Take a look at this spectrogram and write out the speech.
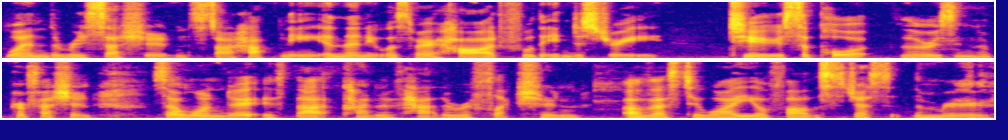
when the recession started happening, and then it was very hard for the industry to support those in the profession. So I wonder if that kind of had a reflection of as to why your father suggested the move.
